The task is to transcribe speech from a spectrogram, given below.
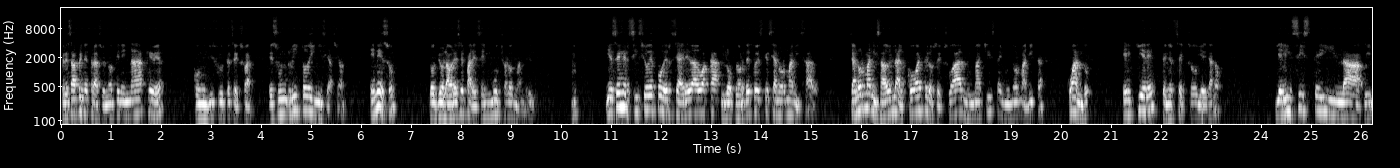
Pero esa penetración no tiene nada que ver con un disfrute sexual. Es un rito de iniciación. En eso, los violadores se parecen mucho a los mandriles. Y ese ejercicio de poder se ha heredado acá y lo peor de todo es que se ha normalizado. Se ha normalizado en la alcoba heterosexual, muy machista y muy normalita, cuando él quiere tener sexo y ella no. Y él insiste y, la, y,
